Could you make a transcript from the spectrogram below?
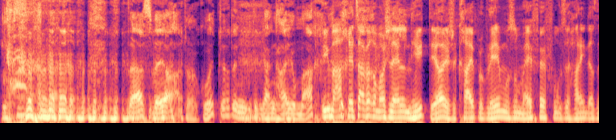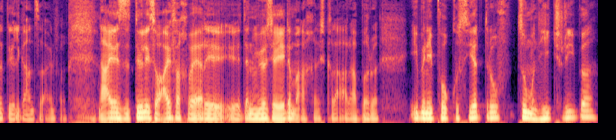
das wäre also gut, ja, den, den Gang heim und machen. Ich mache jetzt einfach mal schnell einen Hit, ja, ist kein Problem. Aus dem FF raus habe ich das natürlich ganz einfach. Nein, wenn es natürlich so einfach wäre, dann würde es ja jeder machen, ist klar. Aber ich bin nicht fokussiert darauf, zum einen Hit schreiben,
